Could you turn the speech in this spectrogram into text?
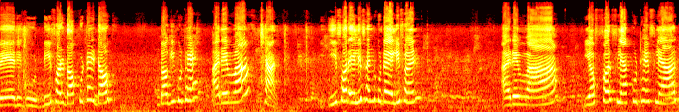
very good D for dog कुठे आहे? डॉग डॉगी कुठे? आहे अरे वा छान. ई फॉर एलिफंट कुठे आहे? एलिफंट अरे वा. यफ फॉर फ्लॅग कुठे आहे? फ्लॅग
